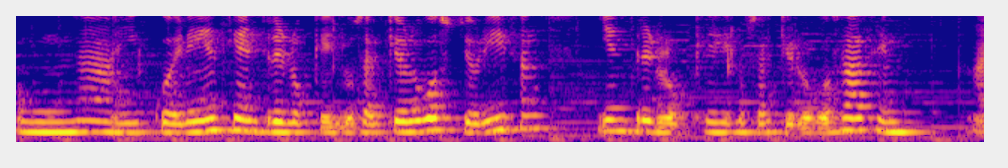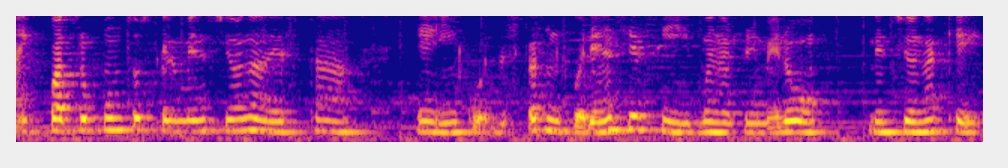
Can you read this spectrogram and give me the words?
o una incoherencia entre lo que los arqueólogos teorizan y entre lo que los arqueólogos hacen. Hay cuatro puntos que él menciona de esta eh, de estas incoherencias y bueno, el primero menciona que,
